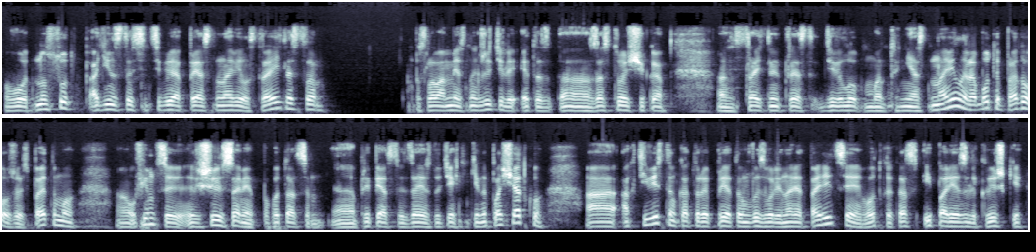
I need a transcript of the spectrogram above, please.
Вот. Но суд 11 сентября приостановил строительство по словам местных жителей, это э, застройщика э, строительный трест Development не остановил, и работы продолжились. Поэтому э, уфимцы решили сами попытаться препятствовать заезду техники на площадку, а активистам, которые при этом вызвали наряд полиции, вот как раз и порезали крышки,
